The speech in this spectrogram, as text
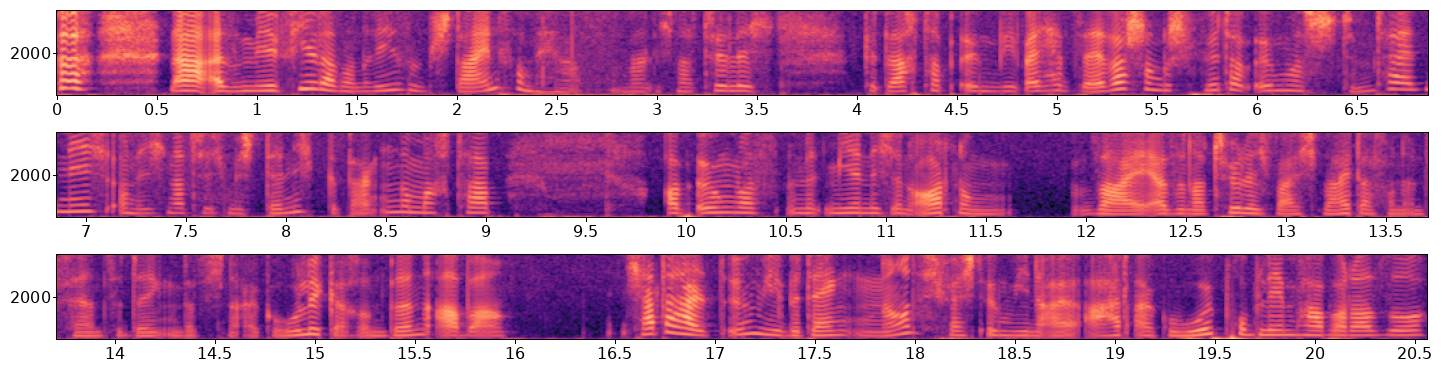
Na, also mir fiel da so ein Riesenstein vom Herzen, weil ich natürlich gedacht habe, irgendwie, weil ich halt selber schon gespürt habe, irgendwas stimmt halt nicht. Und ich natürlich mir ständig Gedanken gemacht habe, ob irgendwas mit mir nicht in Ordnung sei. Also natürlich war ich weit davon entfernt zu denken, dass ich eine Alkoholikerin bin, aber ich hatte halt irgendwie Bedenken, ne, dass ich vielleicht irgendwie eine Art Alkoholproblem habe oder so.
